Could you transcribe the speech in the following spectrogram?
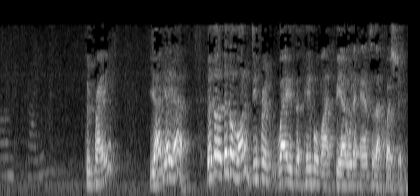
Um, praying. Through praying? Yeah, yeah, yeah. There's a, there's a lot of different ways that people might be able to answer that question.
